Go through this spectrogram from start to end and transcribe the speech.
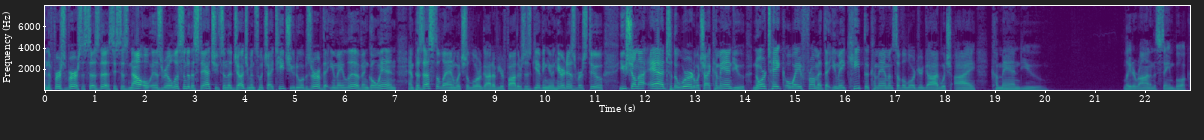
in the first verse, it says this He says, Now, O Israel, listen to the statutes and the judgments which I teach you to observe, that you may live and go in and possess the land which the Lord God of your fathers is giving you. And here it is, verse 2 You shall not add to the word which I command you, nor take away from it, that you may keep the commandments of the Lord your God, which I command you. Later on in the same book,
